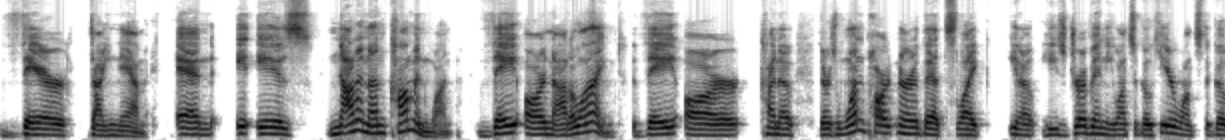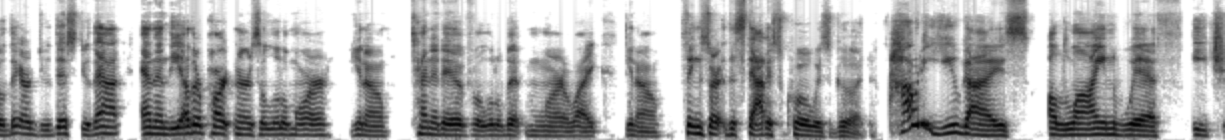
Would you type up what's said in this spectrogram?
their dynamic and it is not an uncommon one. They are not aligned. They are kind of there's one partner that's like you know he's driven he wants to go here wants to go there do this do that. And then the other partner is a little more you know tentative a little bit more like you know things are the status quo is good. How do you guys align with each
